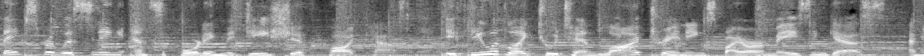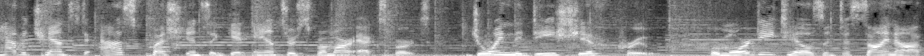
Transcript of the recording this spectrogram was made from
Thanks for listening and supporting the D Shift podcast. If you would like to attend live trainings by our amazing guests and have a chance to ask questions and get answers from our experts, join the D Shift crew. For more details and to sign up,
